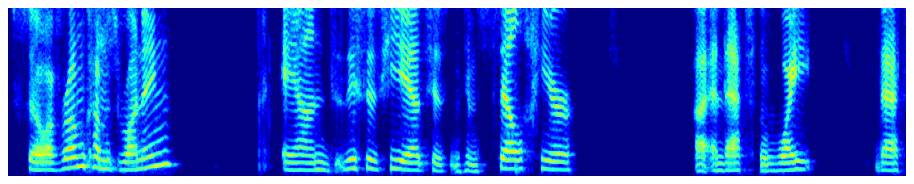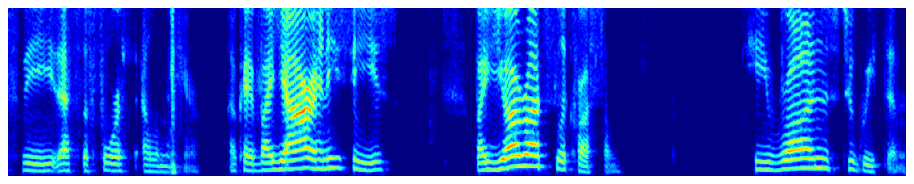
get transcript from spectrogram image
so avram comes running and this is he adds his himself here uh, and that's the white that's the that's the fourth element here. Okay, Vayar and he sees Vayaratz lekrasam. He runs to greet them.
